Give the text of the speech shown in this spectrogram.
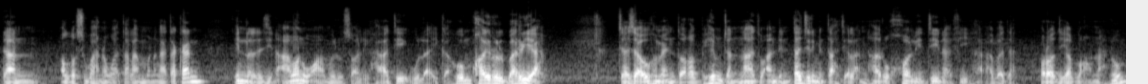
Dan Allah Subhanahu wa taala mengatakan innalladzina amanu wa amilu solihati ulaika hum khairul bariyah jazaohum inda rabbihim jannatu andin tajri min tahtiha anharu khalidina fiha abada radhiyallahu anhum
